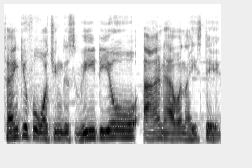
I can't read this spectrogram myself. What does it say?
Thank you for watching this video and have a nice day.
